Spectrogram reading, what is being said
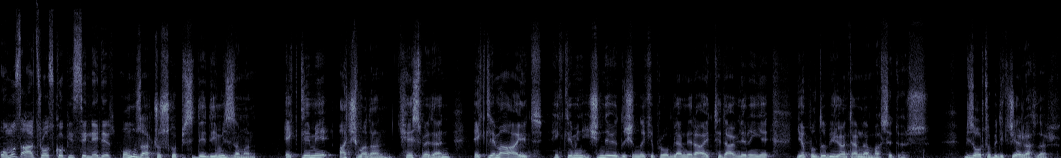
omuz artroskopisi nedir? Omuz artroskopisi dediğimiz zaman eklemi açmadan, kesmeden ekleme ait, eklemin içinde ve dışındaki problemlere ait tedavilerin yapıldığı bir yöntemden bahsediyoruz. Biz ortopedik cerrahlar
